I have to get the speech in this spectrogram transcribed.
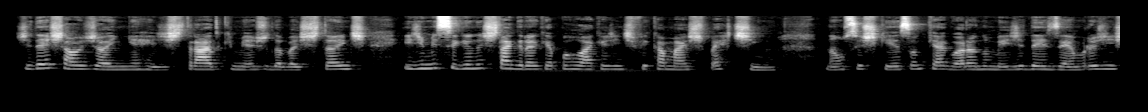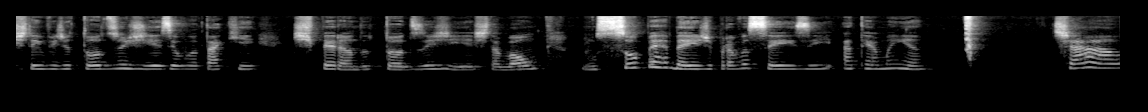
de deixar o joinha registrado, que me ajuda bastante, e de me seguir no Instagram, que é por lá que a gente fica mais pertinho. Não se esqueçam que agora no mês de dezembro a gente tem vídeo todos os dias e eu vou estar aqui te esperando todos os dias, tá bom? Um super beijo para vocês e até amanhã. Tchau!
